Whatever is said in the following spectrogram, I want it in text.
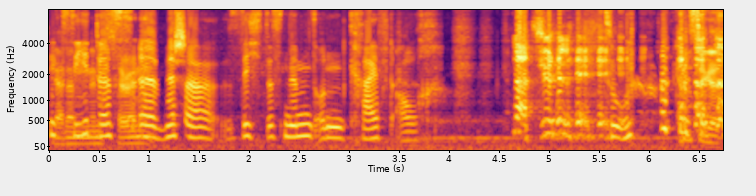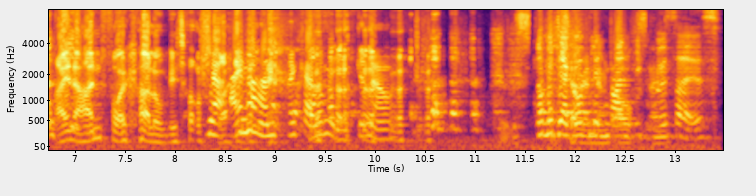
Tick ja, sieht, dass äh, Wäscher sich das nimmt und greift auch. Natürlich. Zu. Kannst du eine Handvoll Kalomet aufschreiben? Ja, eine Handvoll Kalomet, genau. Noch mit der Goblin-Hand, die größer ist.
